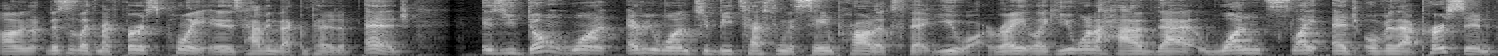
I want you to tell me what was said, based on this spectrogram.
um, this is like my first point is having that competitive edge. Is you don't want everyone to be testing the same products that you are, right? Like you want to have that one slight edge over that person.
